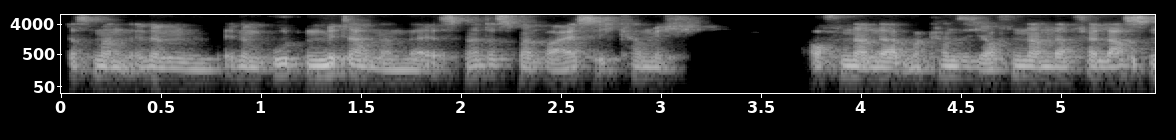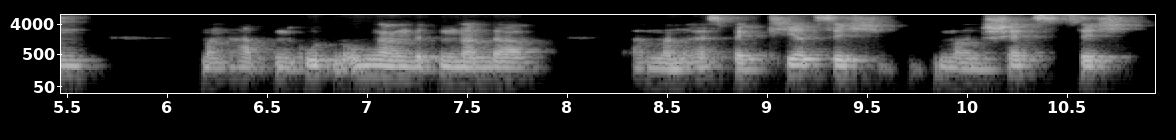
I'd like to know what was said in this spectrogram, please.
dass man in einem, in einem guten Miteinander ist, ne? dass man weiß, ich kann mich aufeinander, man kann sich aufeinander verlassen, man hat einen guten Umgang miteinander, äh, man respektiert sich, man schätzt sich,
